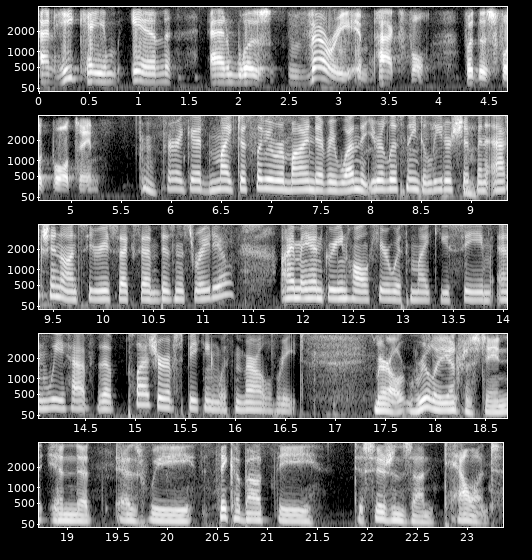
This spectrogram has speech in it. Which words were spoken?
and he came in and was very impactful for this football team. Very good. Mike, just let me remind everyone that you're listening to Leadership in Action on SiriusXM Business Radio. I'm Anne Greenhall here with Mike Useem, and we have the pleasure of speaking with Merrill Reese. Merrill, really interesting in that as we think about the decisions on talent,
